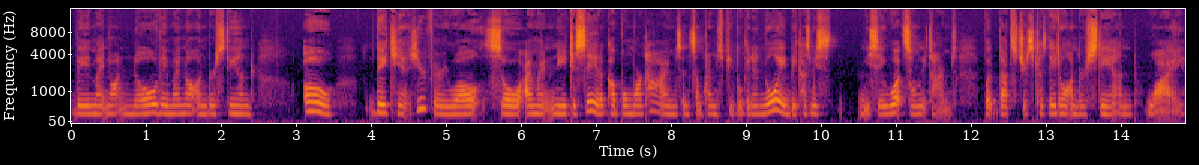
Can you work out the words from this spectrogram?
They might not know, they might not understand, oh, they can't hear very well, so I might need to say it a couple more times. And sometimes people get annoyed because we, we say what so many times, but that's just because they don't understand why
